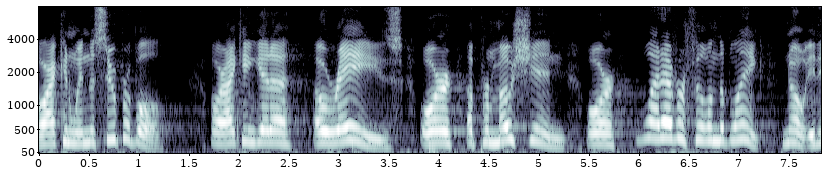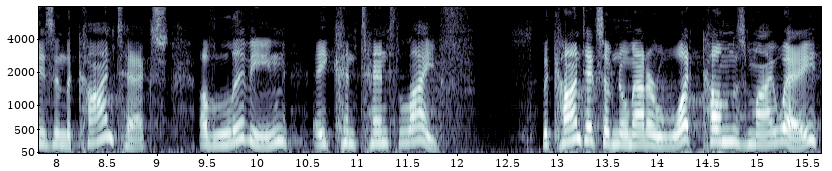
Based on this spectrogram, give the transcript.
or I can win the Super Bowl, or I can get a, a raise, or a promotion, or whatever, fill in the blank. No, it is in the context of living a content life. The context of no matter what comes my way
